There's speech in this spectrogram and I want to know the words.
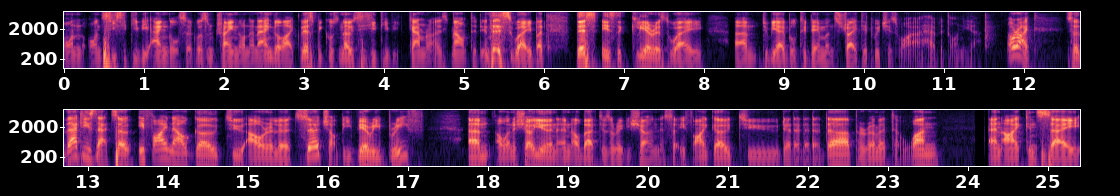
on, on CCTV angle, so it wasn't trained on an angle like this because no CCTV camera is mounted in this way. But this is the clearest way um, to be able to demonstrate it, which is why I have it on here. All right, so that is that. So if I now go to our alert search, I'll be very brief. Um, I want to show you, and, and Alberto's already shown this. So if I go to da da da da da perimeter one, and I can say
